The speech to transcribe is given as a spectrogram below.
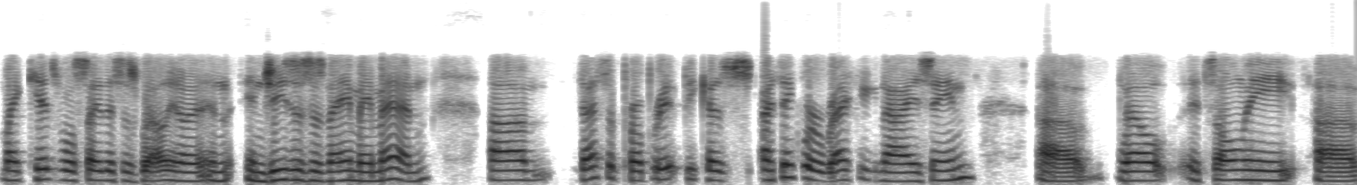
my kids will say this as well, you know, in in Jesus' name, Amen. Um, that's appropriate because I think we're recognizing, uh, well, it's only uh,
